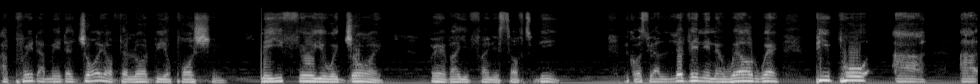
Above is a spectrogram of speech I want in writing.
I pray that may the joy of the Lord be your portion. May He fill you with joy wherever you find yourself to be. Because we are living in a world where people are are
